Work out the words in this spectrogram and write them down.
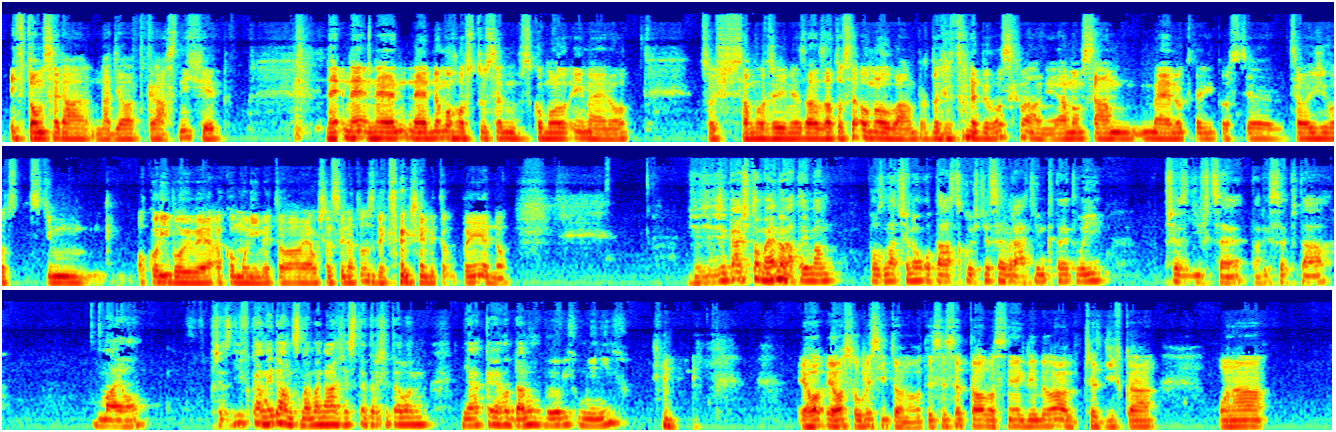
i v tom se dá nadělat krásný chyb. Ne, ne, ne, ne jednomu hostu jsem zkomolil jméno, což samozřejmě za, za to se omlouvám, protože to nebylo schválně. Já mám sám jméno, který prostě celý život s tím okolí bojuje a komolí mi to, ale já už jsem si na to zvyk, takže mi to úplně jedno. Že, že říkáš to jméno, já tady mám poznačenou otázku, ještě se vrátím k té tvojí přezdívce. Tady se ptá Majo. Přezdívka Nidan znamená, že jste držitelem nějakého danu v bojových uměních? Jo, jo, souvisí to. No. Ty jsi se ptal vlastně, kdy byla přezdívka. Ona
